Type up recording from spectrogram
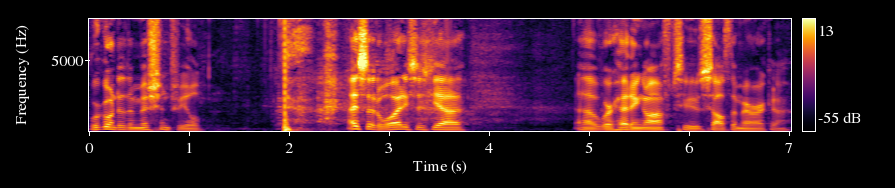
We're going to the mission field. I said, What? He says, Yeah, uh, we're heading off to South America.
